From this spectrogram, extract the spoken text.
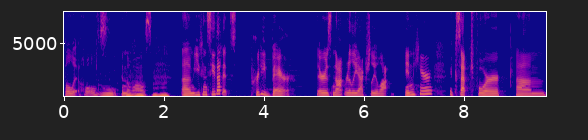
bullet holes Ooh. in the Mhm, walls. mhm. Um, you can see that it's pretty bare. There is not really actually a lot in here except for um,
